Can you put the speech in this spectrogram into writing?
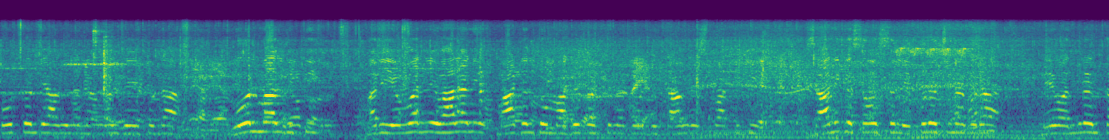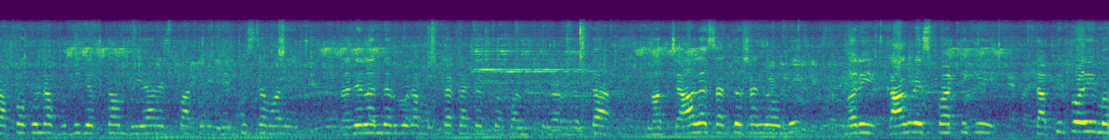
ఫోర్ ట్వంటీ హామీలను అమలు చేయకుండా గోల్మాల్ తిప్పి మరి ఎవరిని వాళ్ళని మాటలతో మభ్యపెడుతున్నటువంటి కాంగ్రెస్ పార్టీకి స్థానిక సంస్థలు ఎప్పుడొచ్చినా కూడా మేమందరం తప్పకుండా బుద్ధి చెప్తాం బీఆర్ఎస్ పార్టీని గెలిపిస్తామని ప్రజలందరూ కూడా ముక్త కంఠంతో పలుకుతున్నారు కనుక మాకు చాలా సంతోషంగా ఉంది. మరి కాంగ్రెస్ పార్టీకి తప్పిపోయి మా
